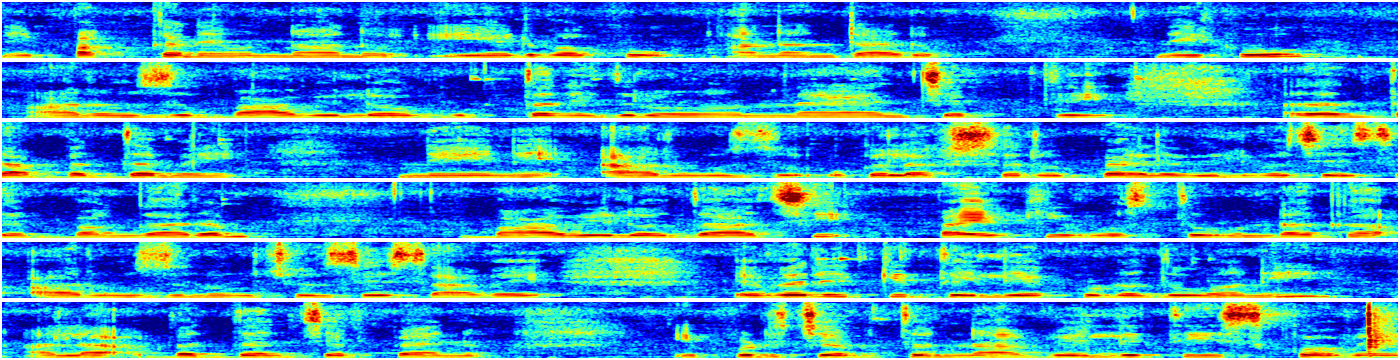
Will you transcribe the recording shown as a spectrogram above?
నీ పక్కనే ఉన్నాను. ఏడవకు అని అంటాడు. నీకు ఆ రోజు బావిలో గుప్త నిధులు ఉన్నాయని చెప్పి అదంతా అబద్ధమే. నేనే ఆ రోజు ఒక లక్ష రూపాయల విలువ చేసే బంగారం బావిలో దాచి పైకి వస్తూ ఉండగా ఆ రోజు నువ్వు చూసేసావే ఎవరికి తెలియకూడదు అని అలా అబద్ధం చెప్పాను. ఇప్పుడు చెబుతున్నా వెళ్ళి తీసుకోవే.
